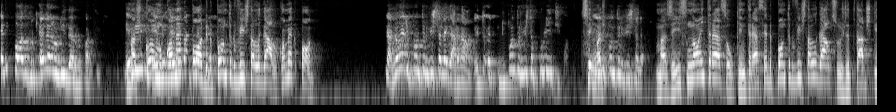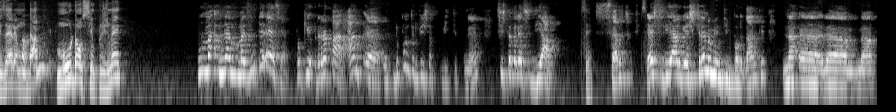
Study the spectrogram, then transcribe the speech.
Ele pode, porque ele é o líder do partido. Ele, Mas como, ele, como ele é que pode, do ponto de vista legal? Como é que pode? Não, não é do ponto de vista legal, não. É do ponto de vista político. Sim, não mas, é do ponto de vista legal. mas isso não interessa. O que interessa é do ponto de vista legal. Se os deputados quiserem mudar, mudam simplesmente. Mas, mas interessa, porque, repara, eh, do ponto de vista político, né, se estabelece diálogo. Sim. Certo? Sim. Este diálogo é extremamente importante na, eh, na, na,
